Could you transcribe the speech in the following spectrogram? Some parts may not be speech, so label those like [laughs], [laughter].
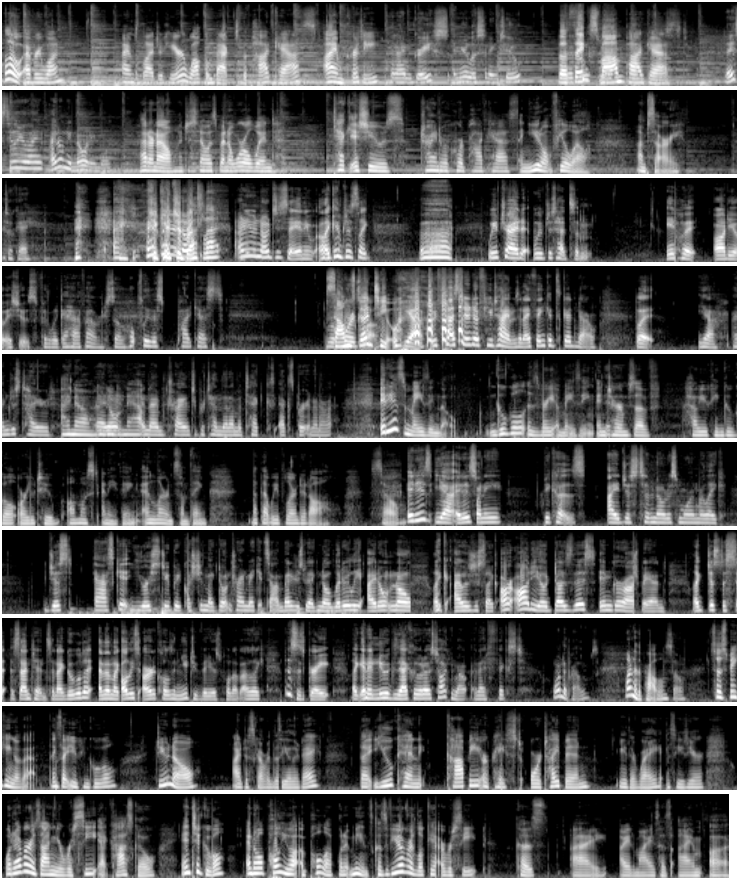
Hello, everyone. I'm glad you're here. Welcome back to the podcast. I'm Christy, And I'm Grace, and you're listening to. the, The Thanks Thanks Mom Mom podcast. Did I steal your line? I don't even know anymore. I don't know. I just know it's been a whirlwind. Tech issues, trying to record podcasts, and you don't feel well. I'm sorry. It's okay. [laughs] Did you catch your breath yet? I don't even know what to say anymore. Like I'm just like, Ugh. we've tried. We've just had some input audio issues for like a half hour. So hopefully this podcast Sounds good well. to you. [laughs] yeah, we've tested it a few times, and I think it's good now. But yeah, I'm just tired. I know. I, don't. a nap. And I'm trying to pretend that I'm a tech expert, and I'm not. It is amazing though. Google is very amazing in It terms is. of how you can Google or YouTube almost anything and learn something. Not that we've learned it all. So It is, yeah, it is funny because I just have noticed more and more like, just ask it your stupid question. Like, don't try and make it sound better. Just be like, no, literally, I don't know. Like, I was just like, our audio does this in GarageBand. Like, just a, sentence. And I Googled it, and then, like, all these articles and YouTube videos pulled up. I was like, this is great. Like, and it knew exactly what I was talking about. And I fixed one of the problems. one of the problems. So, So speaking of that, things that you can Google, do you know, I discovered this the other day, that you can copy or paste or type in, either way, it's easier, whatever is on your receipt at Costco into Google and it'll pull you up and pull up what it means. Because if you ever look at a receipt, because I I itemize as I'm a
